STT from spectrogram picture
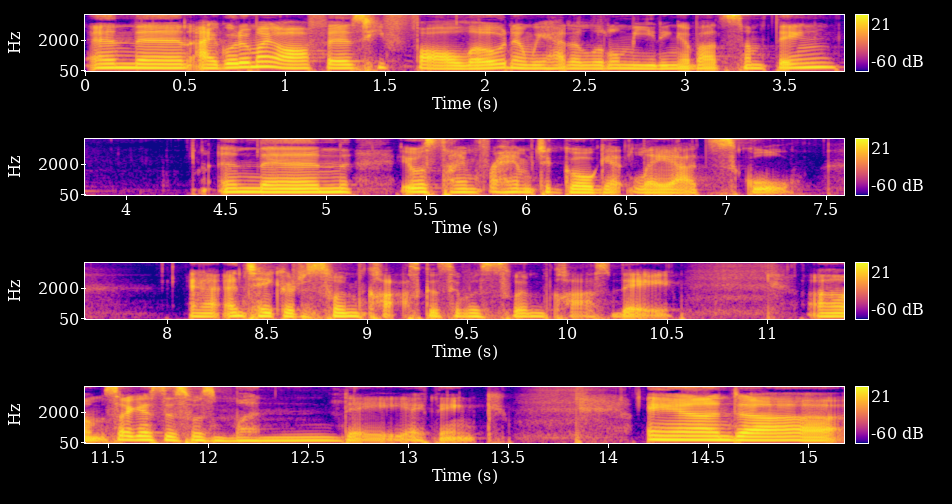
And then I go to my office, he followed, and we had a little meeting about something. And then it was time for him to go get Leia at school and, and take her to swim class because it was swim class day. Um, so I guess this was Monday, I think. And uh,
